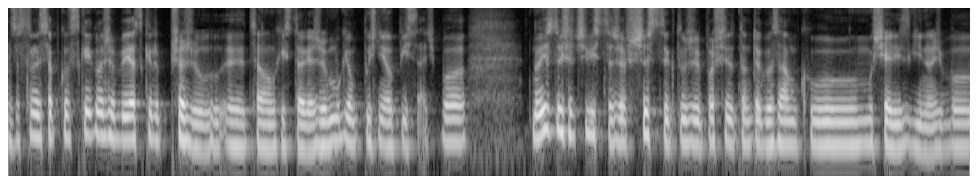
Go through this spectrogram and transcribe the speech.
ze strony Sapkowskiego, żeby Jaskier przeżył y, całą historię, żeby mógł ją później opisać, bo no jest dość oczywiste, że wszyscy, którzy poszli do tamtego zamku musieli zginąć, bo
